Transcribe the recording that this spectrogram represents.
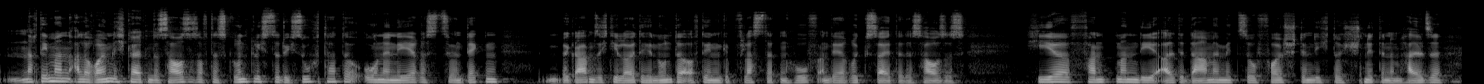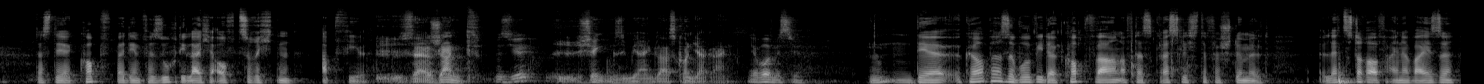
Nachdem man alle Räumlichkeiten des Hauses auf das gründlichste durchsucht hatte, ohne Näheres zu entdecken, begaben sich die Leute hinunter auf den gepflasterten Hof an der Rückseite des Hauses. Hier fand man die alte Dame mit so vollständig durchschnittenem Halse, dass der Kopf bei dem Versuch, die Leiche aufzurichten, abfiel. Sergeant, Monsieur? schenken Sie mir ein Glas Cognac ein. Jawohl, Monsieur. Der Körper sowohl wie der Kopf waren auf das Grässlichste verstümmelt, letzterer auf eine Weise,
